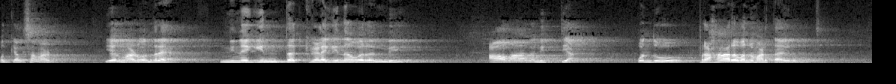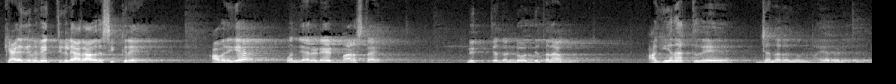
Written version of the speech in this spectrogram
ಒಂದು ಕೆಲಸ ಮಾಡು. ಏನು ಮಾಡು ಅಂದರೆ ನಿನಗಿಂತ ಕೆಳಗಿನವರಲ್ಲಿ ಆವಾಗ ನಿತ್ಯ ಒಂದು ಪ್ರಹಾರವನ್ನು ಮಾಡ್ತಾ ಇರುವಂಥ ಕೆಳಗಿನ ವ್ಯಕ್ತಿಗಳು ಯಾರಾದರೂ ಸಿಕ್ಕರೆ ಅವರಿಗೆ ಒಂದೆರಡೇಟ್ ಬಾರಿಸ್ತಾ ಇರು. ನಿತ್ಯ ದಂಡೋದ್ಯತನಾಗು. ಆಗೇನಾಗ್ತದೆ? ಜನರಲ್ಲಿ ಒಂದು ಭಯ ಬೆಳೀತದೆ.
